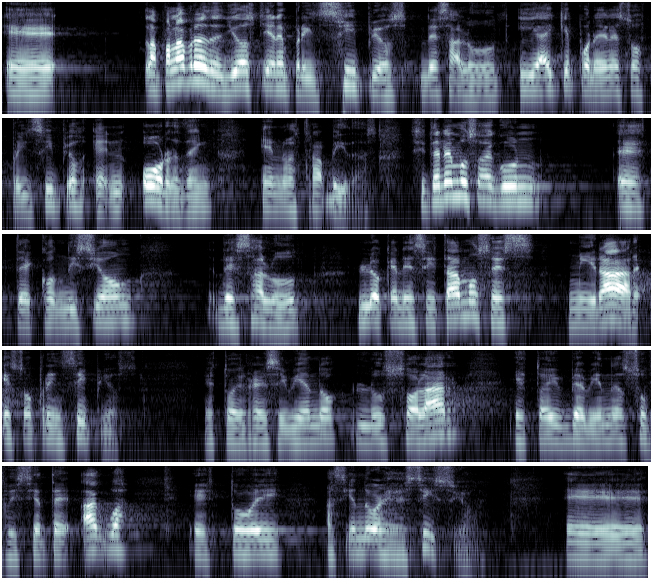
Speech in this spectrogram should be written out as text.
eh, la palabra de Dios tiene principios de salud y hay que poner esos principios en orden en nuestras vidas. Si tenemos alguna este, condición de salud, lo que necesitamos es mirar esos principios. Estoy recibiendo luz solar, estoy bebiendo suficiente agua, estoy haciendo ejercicio, eh,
